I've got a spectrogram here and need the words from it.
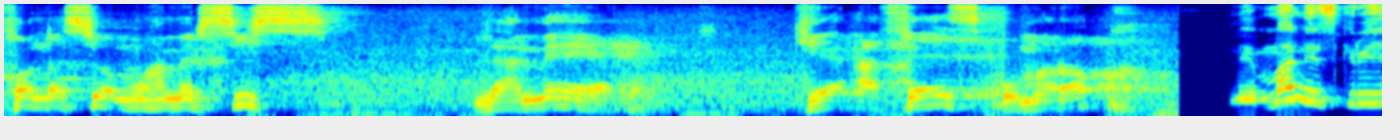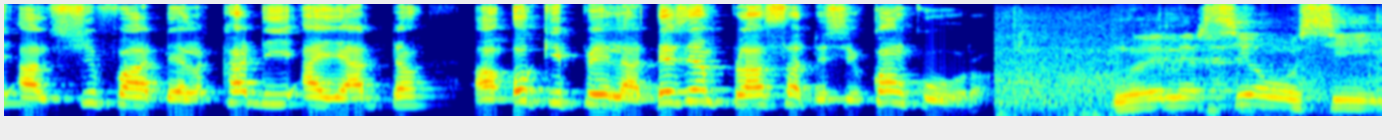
Fondation Mohamed VI, la mère qui est à Fès au Maroc. Le manuscrit Al-Shifa del Qadi Ayad a occupé la deuxième place de ce concours. Nous remercions aussi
